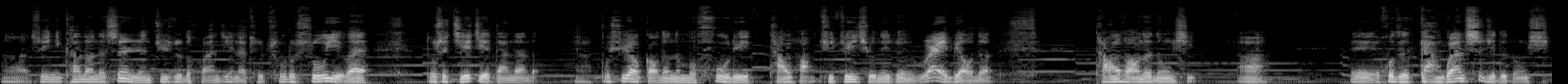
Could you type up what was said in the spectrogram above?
啊，所以你看到那圣人居住的环境呢，除除了书以外，都是简简单单的啊，不需要搞得那么富丽堂皇，去追求那种外表的堂皇的东西啊，呃，或者感官刺激的东西，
